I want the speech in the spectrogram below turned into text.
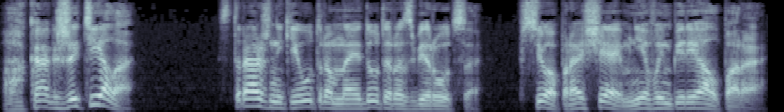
А как же тело? Стражники утром найдут и разберутся. Все, прощай, мне в Империал пора.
